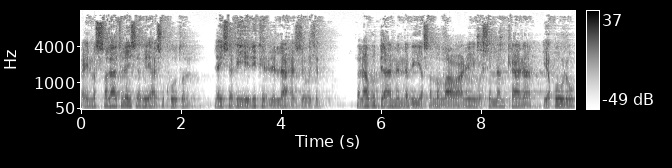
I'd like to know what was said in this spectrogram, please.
فإن الصلاة ليس فيها سكوت ليس فيه ذكر لله عز وجل. فلا بد أن النبي صلى الله عليه وسلم كان يقول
